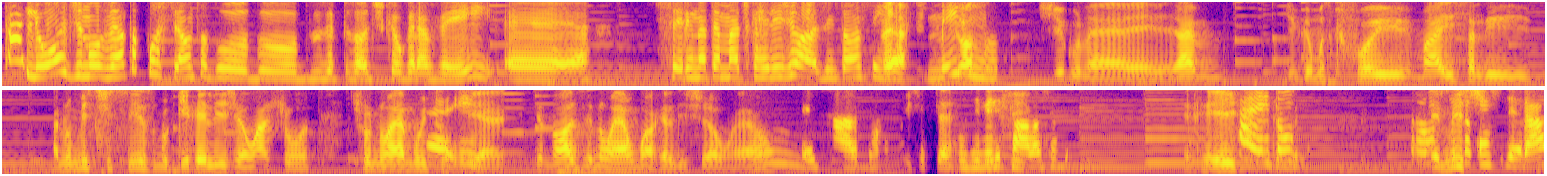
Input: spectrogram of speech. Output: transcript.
calhou de 90% do, do, dos episódios que eu gravei é, serem na temática religiosa. Então, assim, é, mesmo. Digo, né? É, é, digamos que foi mais ali no misticismo, que religião acho, acho não é muito é, o que é. Hipnose não é uma religião, é um. Exato. É, Inclusive, ele fala sobre. É rei. É, então, então é se você considerar.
